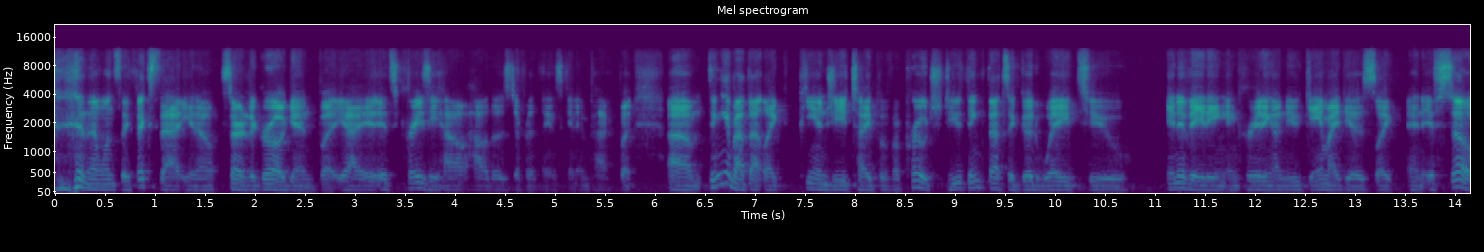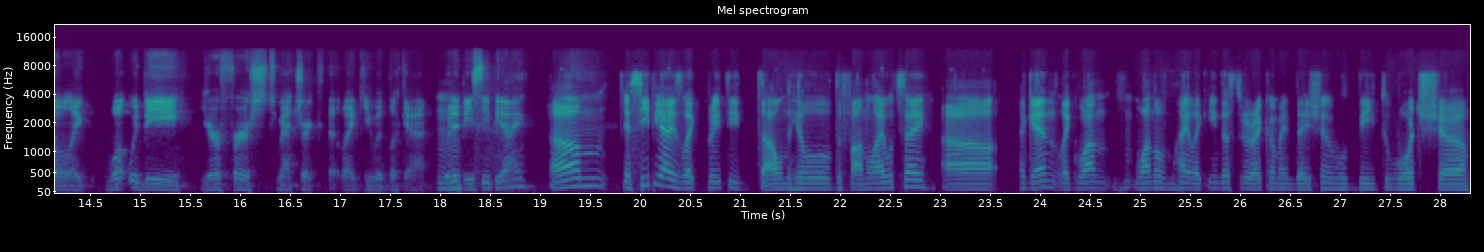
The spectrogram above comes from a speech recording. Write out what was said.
and then once they fixed that, you know, started to grow again. But yeah, it, it's crazy how how those different things can impact. But um, thinking about that like P&G type of approach, do you think that's a good way to innovating and creating on new game ideas like and if so like what would be your first metric that like you would look at? Mm-hmm. would it be cpi um yeah cpi is like pretty downhill the funnel i would say. Uh again like one one of my like industry recommendation would be to watch uh,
